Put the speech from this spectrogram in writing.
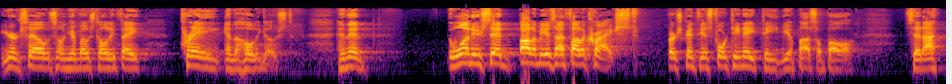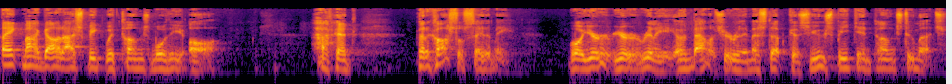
yourselves on your most holy faith, praying in the Holy Ghost. And then the one who said, Follow me as I follow Christ. 1 Corinthians 14, 18, the Apostle Paul said, I thank my God I speak with tongues more than you all. I've had Pentecostals say to me, Boy, you're, you're really unbalanced. You're really messed up because you speak in tongues too much.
